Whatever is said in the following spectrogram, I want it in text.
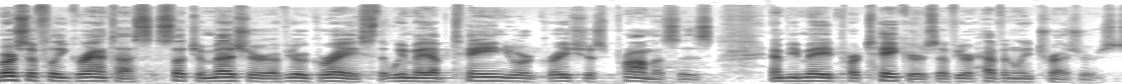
Mercifully grant us such a measure of your grace that we may obtain your gracious promises and be made partakers of your heavenly treasures.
